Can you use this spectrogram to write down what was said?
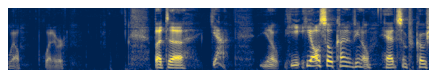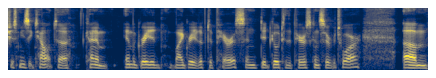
well, whatever. But uh, yeah, you know, he, he also kind of, you know, had some precocious music talent, uh, kind of immigrated, migrated up to Paris and did go to the Paris Conservatoire. Um,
